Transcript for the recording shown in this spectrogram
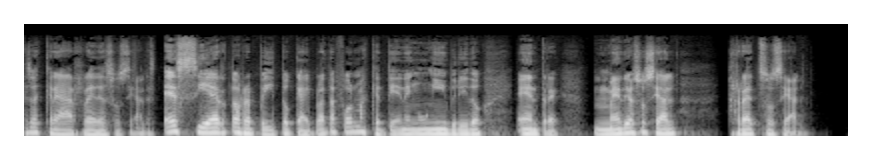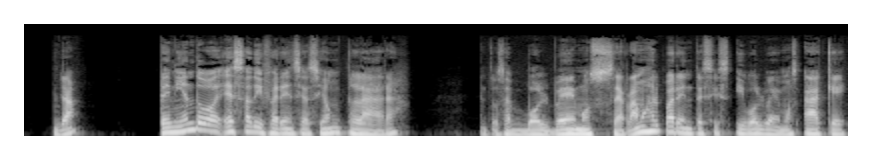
Eso es crear redes sociales. Es cierto, repito, que hay plataformas que tienen un híbrido entre medio social, red social. ¿Ya? Teniendo esa diferenciación clara, entonces volvemos, cerramos el paréntesis y volvemos a que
